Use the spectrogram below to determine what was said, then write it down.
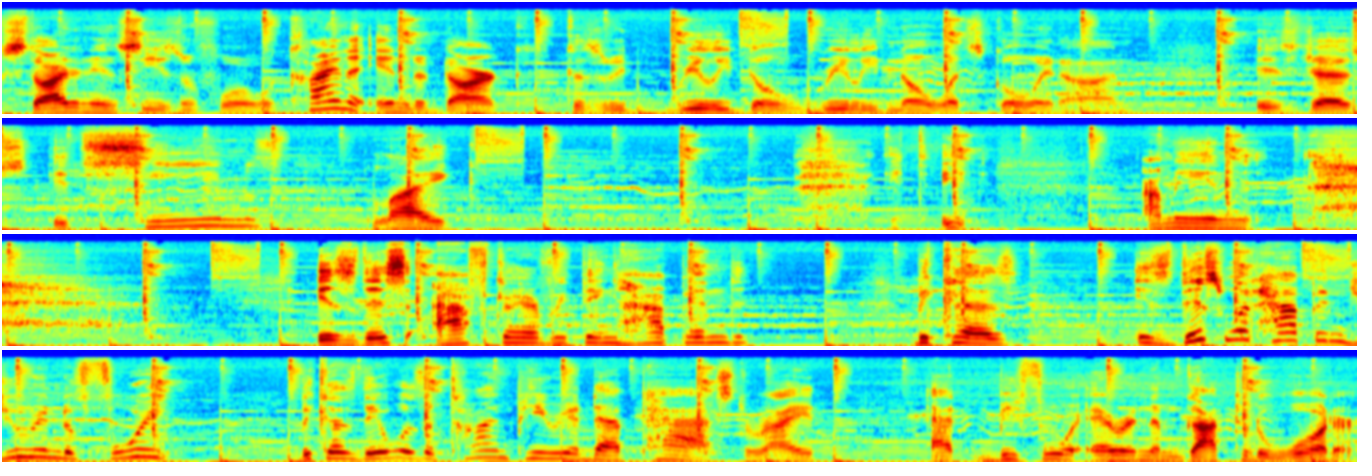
starting in season four, we're kind of in the dark because we really don't really know what's going on. It's just it seems like it, it I mean, is this after everything happened? Because is this what happened during the four? Because there was a time period that passed, right? At before Eren them got to the water.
